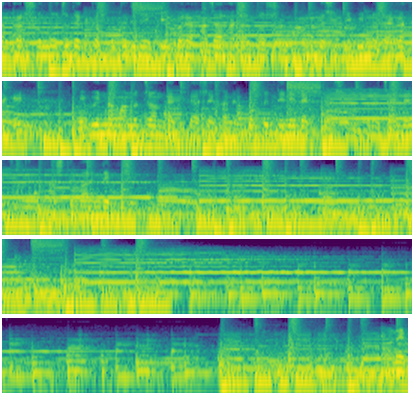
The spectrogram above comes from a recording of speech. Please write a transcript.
এখানকার সৌন্দর্য দেখতে প্রতিদিনই ভিড় করে হাজার হাজার দর্শক। বাংলাদেশের বিভিন্ন জায়গা থেকে বিভিন্ন মানুষজন দেখতে আসে এখানে, প্রতিদিনই দেখতে আসে। আপনারা চাইলে আসতে পারেন দেখতে। অনেক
